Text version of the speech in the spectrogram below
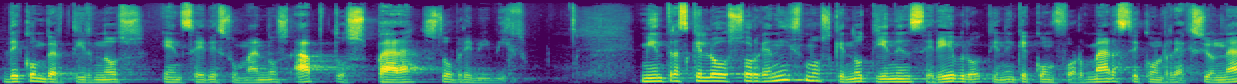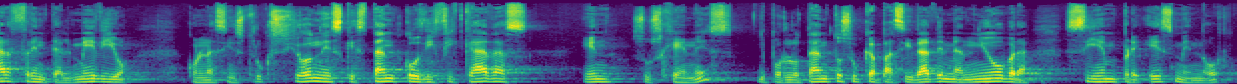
de convertirnos en seres humanos aptos para sobrevivir. Mientras que los organismos que no tienen cerebro tienen que conformarse con reaccionar frente al medio con las instrucciones que están codificadas en sus genes y por lo tanto su capacidad de maniobra siempre es menor,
